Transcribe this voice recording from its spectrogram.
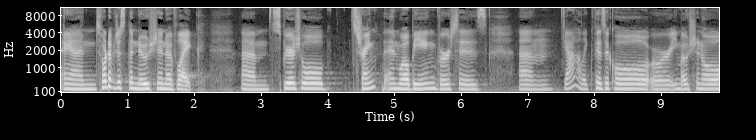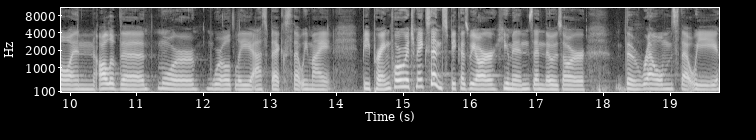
and sort of just the notion of, like, um, spiritual strength and well being versus um, yeah, like physical or emotional, and all of the more worldly aspects that we might be praying for, which makes sense because we are humans and those are the realms that we,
